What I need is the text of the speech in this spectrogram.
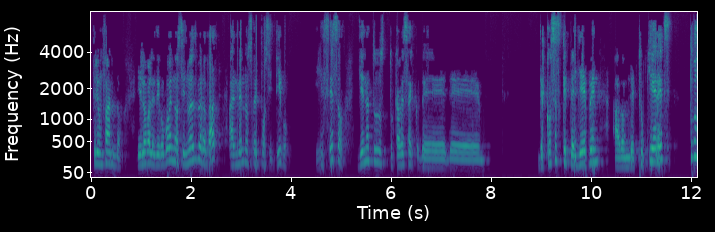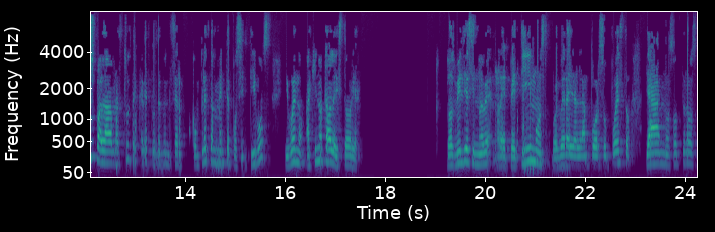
triunfando. Y luego les digo, bueno, si no es verdad, al menos soy positivo. Y es eso, llena tu, tu cabeza de, de, de cosas que te lleven a donde tú quieres. Tus palabras, tus decretos deben de ser completamente positivos. Y bueno, aquí no acaba la historia. 2019 repetimos volver a ir al LAN, por supuesto. Ya nosotros,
